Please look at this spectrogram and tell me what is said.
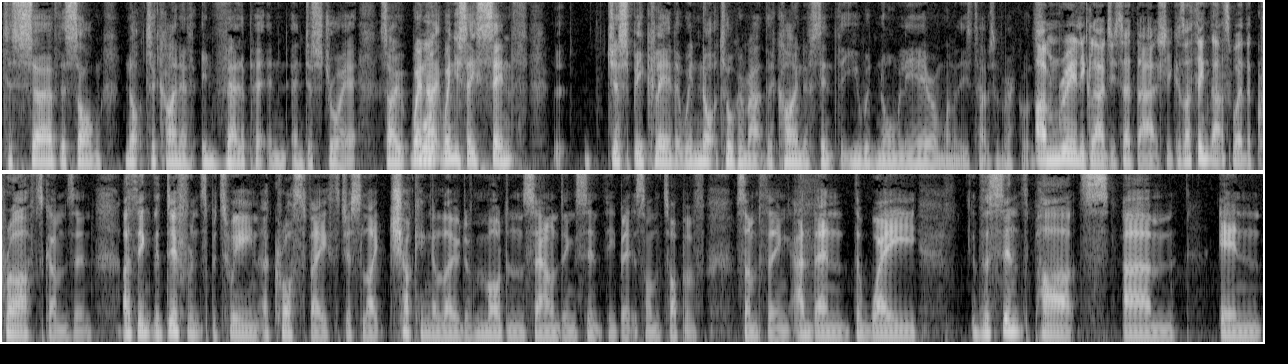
to serve the song, not to kind of envelop it and, and destroy it. So when Well- I, when you say synth, just be clear that we're not talking about the kind of synth that you would normally hear on one of these types of records. I'm really glad you said that actually, because I think that's where the craft comes in. I think the difference between a crossfaith just like chucking a load of modern sounding synthy bits on top of something, and then the way the synth parts um, in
